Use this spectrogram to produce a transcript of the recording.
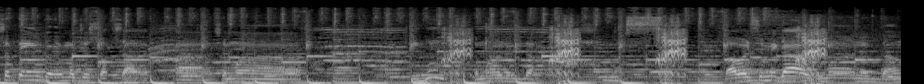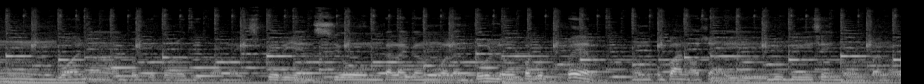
sa tingin ko ay magsaswak sa akin. Ah, sa mga ingay, sa mga nagda bawal sumigaw sa mga nagdaang buwan na pagtuturo dito na experience yung talagang walang tulog pag-prepare paano ko siya ibibigay sa inyo paano ko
